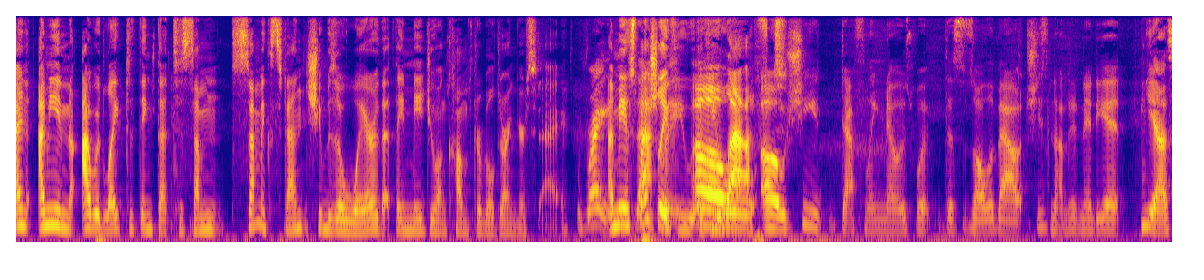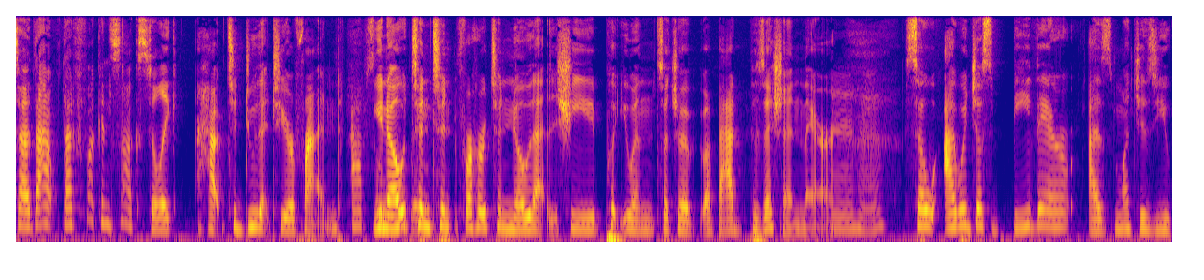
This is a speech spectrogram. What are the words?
And I mean, I would like to think that to some some extent she was aware that they made you uncomfortable during your stay. Right. I mean, especially if you- if you oh, left. Oh, she definitely knows what this is all about. She's not an idiot. Yeah, so that that fucking sucks to like ha- to do that to your friend. Absolutely. You know, to, to for her to know that she put you in such a, a bad position there. Mm-hmm. So I would just be there as much as you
